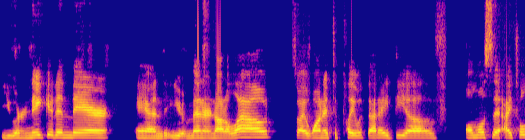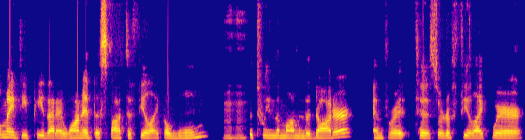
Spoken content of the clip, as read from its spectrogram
you are naked in there and your men are not allowed. So I wanted to play with that idea of almost that I told my DP that I wanted the spot to feel like a womb mm-hmm. between the mom and the daughter and for it to sort of feel like where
